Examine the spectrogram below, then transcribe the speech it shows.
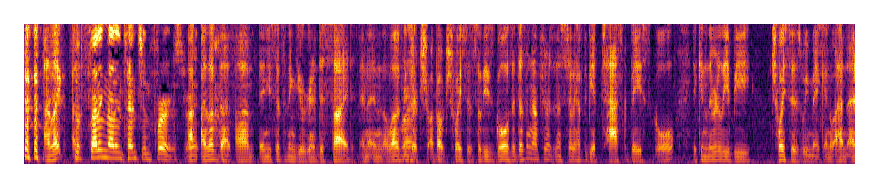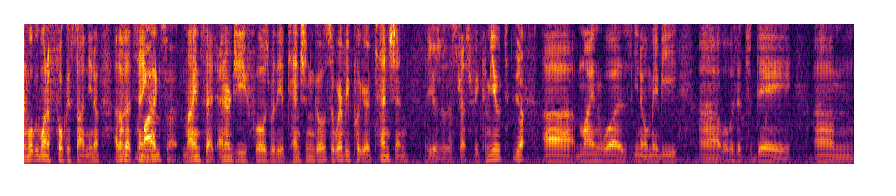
I like. so it's setting that intention first, right? I, I love that. Um, and you said something you're going to decide, and and a lot of things Right. are ch- about choices. So these goals, it doesn't have to necessarily have to be a task based goal. It can literally be choices we make and, and and what we want to focus on. You know, I love Um, that saying mindset. like mindset. Energy flows where the attention goes. So wherever you put your attention, yours was a stress free commute. Yep. Uh, mine was, you know, maybe uh, what was it today? Um,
